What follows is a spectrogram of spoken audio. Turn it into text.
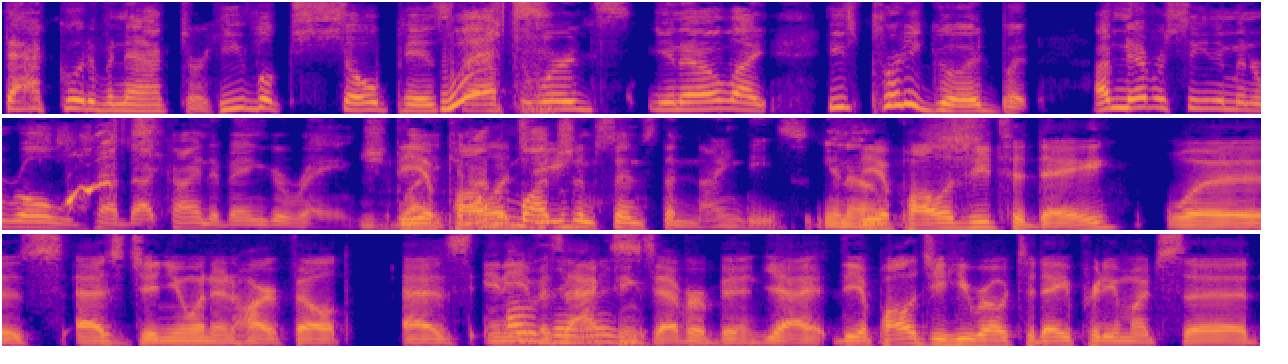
that good of an actor. He looks so pissed What? afterwards. You know, like he's pretty good, but I've never seen him in a role that had that kind of anger range. The Like, and I've been apology- watching him since the '90s. You know, The apology today was as genuine and heartfelt as any Oh, of his there was- acting's ever been. Yeah, the apology he wrote today pretty much said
